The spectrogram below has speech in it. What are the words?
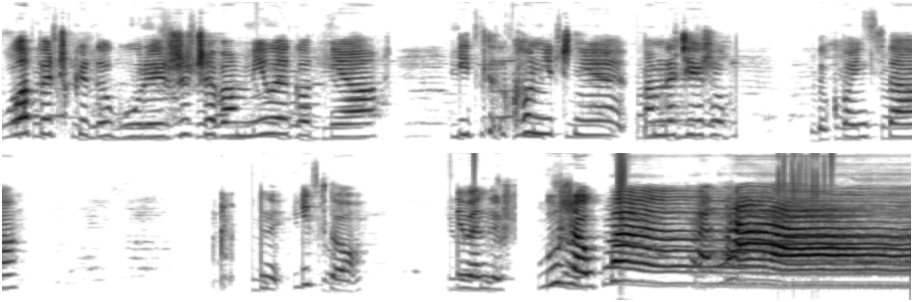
łapeczkę do góry. Życzę Wam miłego dnia i koniecznie mam nadzieję, że do końca. I co? Nie będę już dłużał. Pa!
